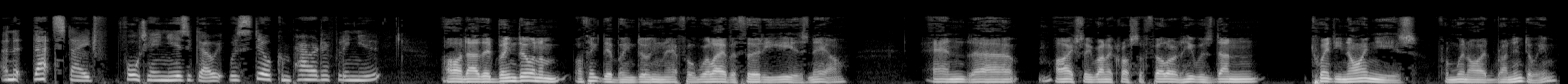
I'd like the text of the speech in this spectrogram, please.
And at that stage, 14 years ago, it was still comparatively new. Oh no, they've been doing them. I think they've been doing them now for well over thirty years now. And uh, I actually run across a fella, and he was done twenty nine years from when I'd run into him.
